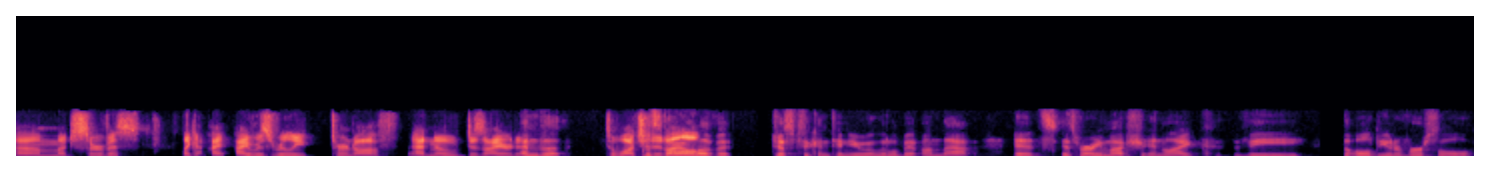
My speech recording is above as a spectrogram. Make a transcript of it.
um, much service. Like I I was really turned off. Had no desire to And the to watch the it at style of it, just to continue a little bit on that, it's it's very much in like the the old Universal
